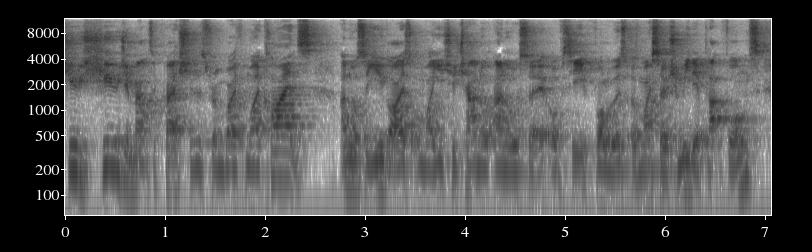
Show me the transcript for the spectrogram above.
huge, huge amount of questions from both my clients and also you guys on my YouTube channel and also obviously followers of my social media platforms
